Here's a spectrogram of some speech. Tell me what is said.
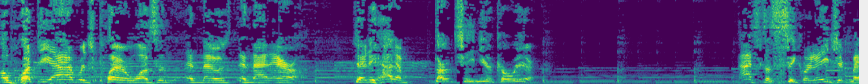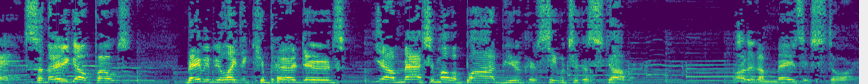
of what the average player was in, in those in that era. Yet he had a 13 year career. That's the secret agent man. So there you go, folks. Maybe if you like to compare dudes, you know, match him up with Bob Uecker, see what you discover. What an amazing story.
